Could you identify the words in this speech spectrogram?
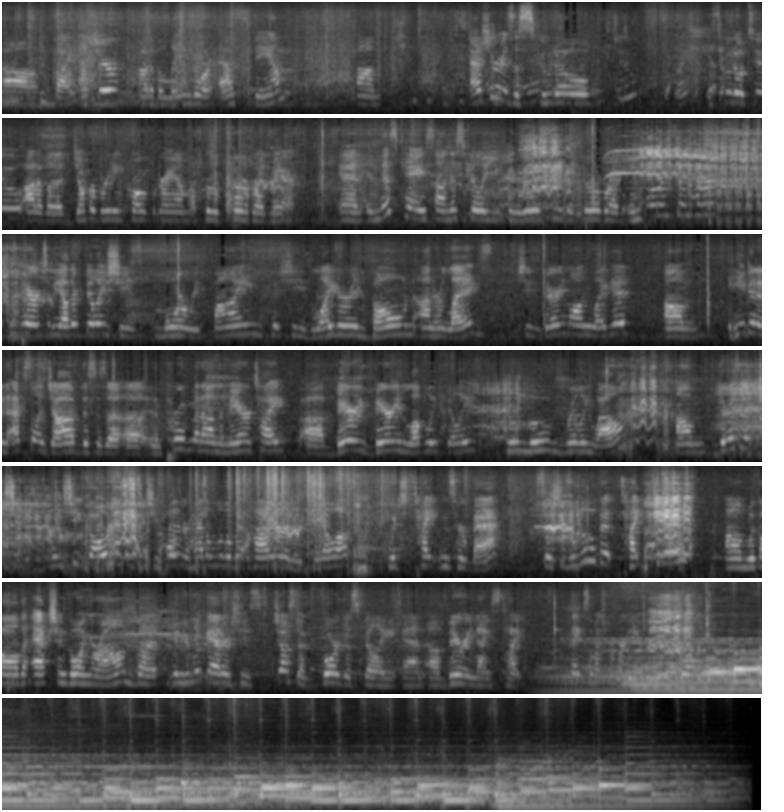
Um, by Escher out of a Landor S dam. Um, Escher is a Escudo 2, right? A Escudo 2 out of a jumper breeding program approved thoroughbred mare. And in this case, on this filly, you can really see the thoroughbred influence in her. Compared to the other fillies, she's more refined. She's lighter in bone on her legs. She's very long-legged. Um, he did an excellent job. This is a, a, an improvement on the mare type. Uh, very, very lovely filly who moves really well. Um, there is a, she, when she goes, she holds her head a little bit higher and her tail up, which tightens her back. So she's a little bit tight today um, with all the action going around, but when you look at her, she's just a gorgeous filly and a very nice type. Thanks so much for bringing her.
